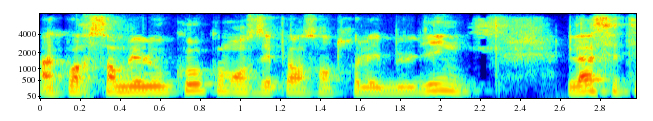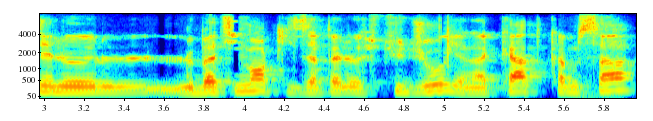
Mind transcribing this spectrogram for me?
à quoi ressemblent les locaux, comment on se déplace entre les buildings. Là, c'était le, le bâtiment qu'ils appellent le studio. Il y en a quatre comme ça.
